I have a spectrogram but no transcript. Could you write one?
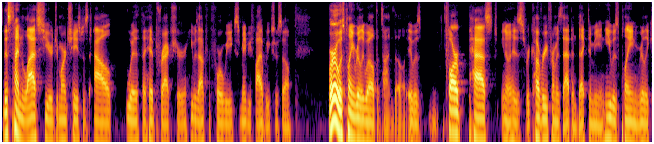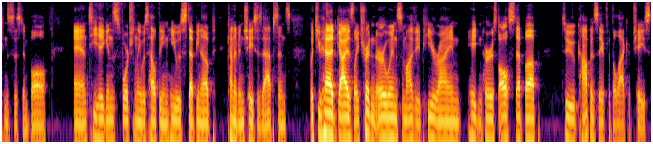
this time last year, Ja'Marr Chase was out with a hip fracture. He was out for four weeks, maybe five weeks or so. Burrow was playing really well at the time, though. It was far past, you know, his recovery from his appendectomy, and he was playing really consistent ball. And Tee Higgins, fortunately, was healthy, and he was stepping up, kind of in Chase's absence. But you had guys like Trenton Irwin, Samaje Perine, Hayden Hurst all step up to compensate for the lack of Chase.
